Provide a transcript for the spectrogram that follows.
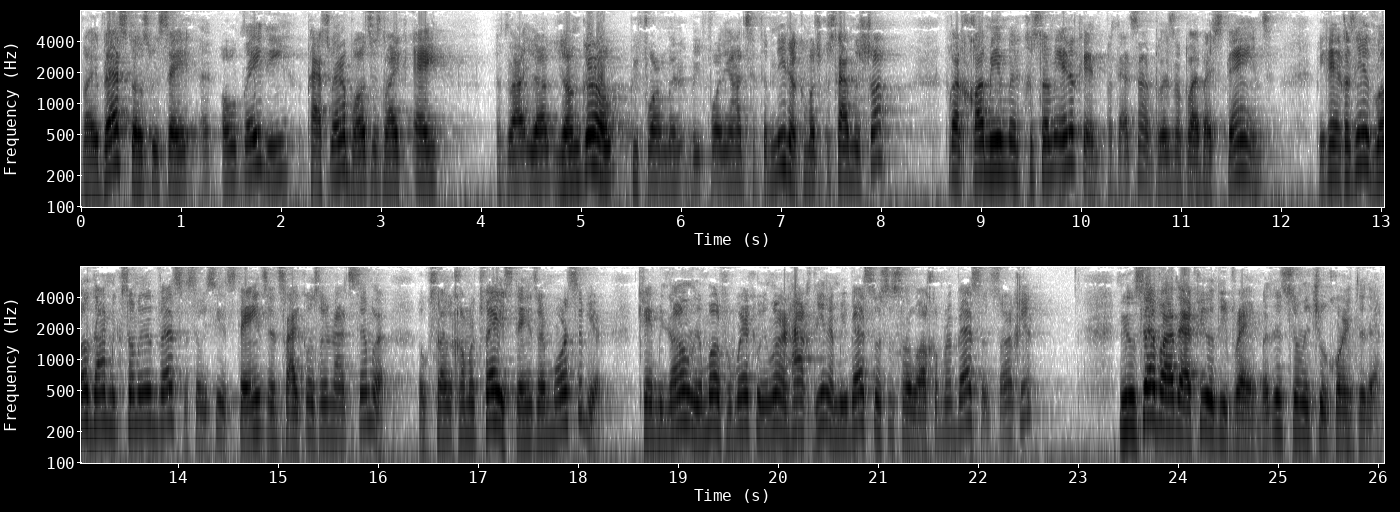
By Vestos, we say an old lady past menopause is like a, a young girl before before the onset of nida. Uh, but that's not doesn't apply by stains. So we see it stains and cycles are not similar. Stains are more severe. Can be only more from where can we learn but this is only true according to them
